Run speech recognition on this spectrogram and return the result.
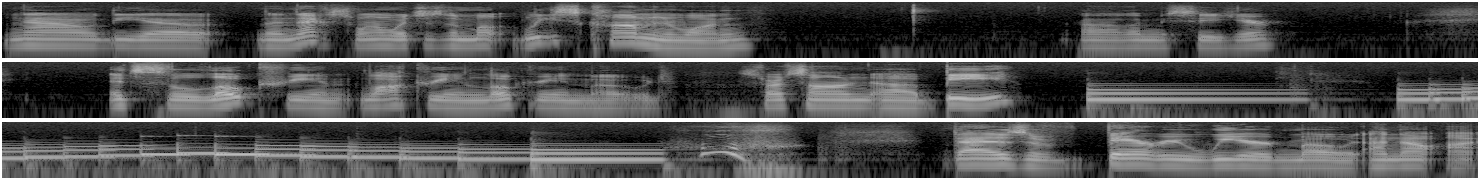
Now the uh, the next one, which is the mo- least common one. Uh, let me see here. It's the Locrian, Locrian, Locrian mode. Starts on uh, B. Whew. That is a very weird mode. And now I,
